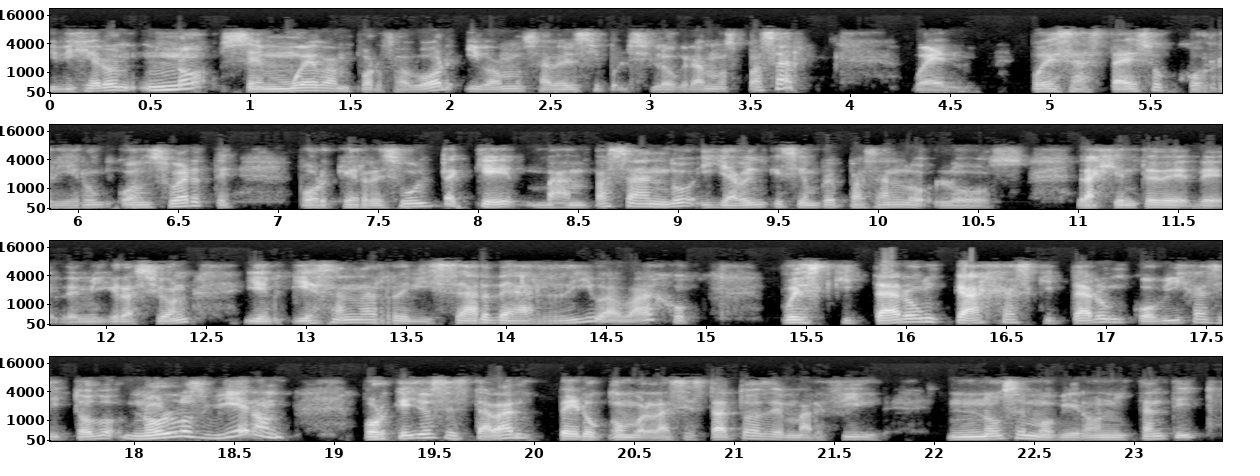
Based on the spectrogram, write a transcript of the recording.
y dijeron, no se muevan por favor y vamos a ver si, si logramos pasar. Bueno, pues hasta eso corrieron con suerte, porque resulta que van pasando, y ya ven que siempre pasan lo- los, la gente de, de- de migración y empiezan a revisar de arriba abajo. Pues quitaron cajas, quitaron cobijas y todo, no los vieron, porque ellos estaban, pero como las estatuas de marfil, no se movieron ni tantito.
